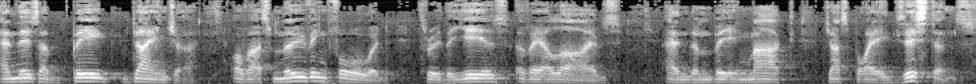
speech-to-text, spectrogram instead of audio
And there's a big danger of us moving forward through the years of our lives and them being marked just by existence,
